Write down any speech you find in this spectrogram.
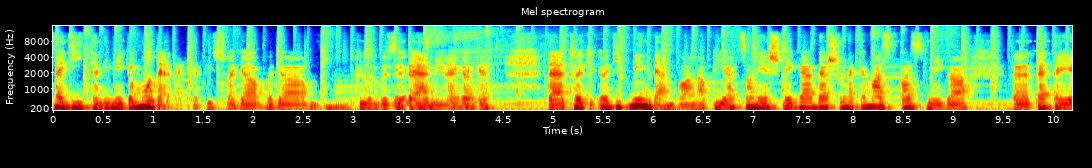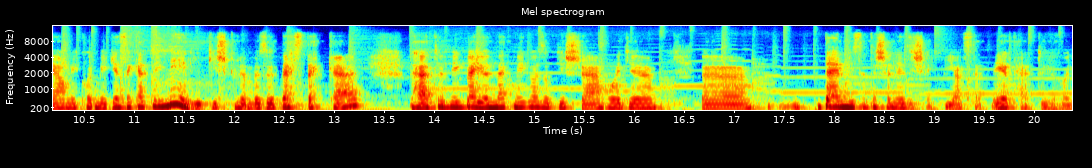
vegyíteni még a modelleket is, vagy a, vagy a különböző igen, elméleteket. Igen. Tehát, hogy, hogy itt minden van a piacon, és még ráadásul nekem az, az még a teteje, amikor még ezeket még mérjük is különböző tesztekkel, tehát, hogy még bejönnek még azok is rá, hogy Természetesen ez is egy piac, tehát érthető, hogy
